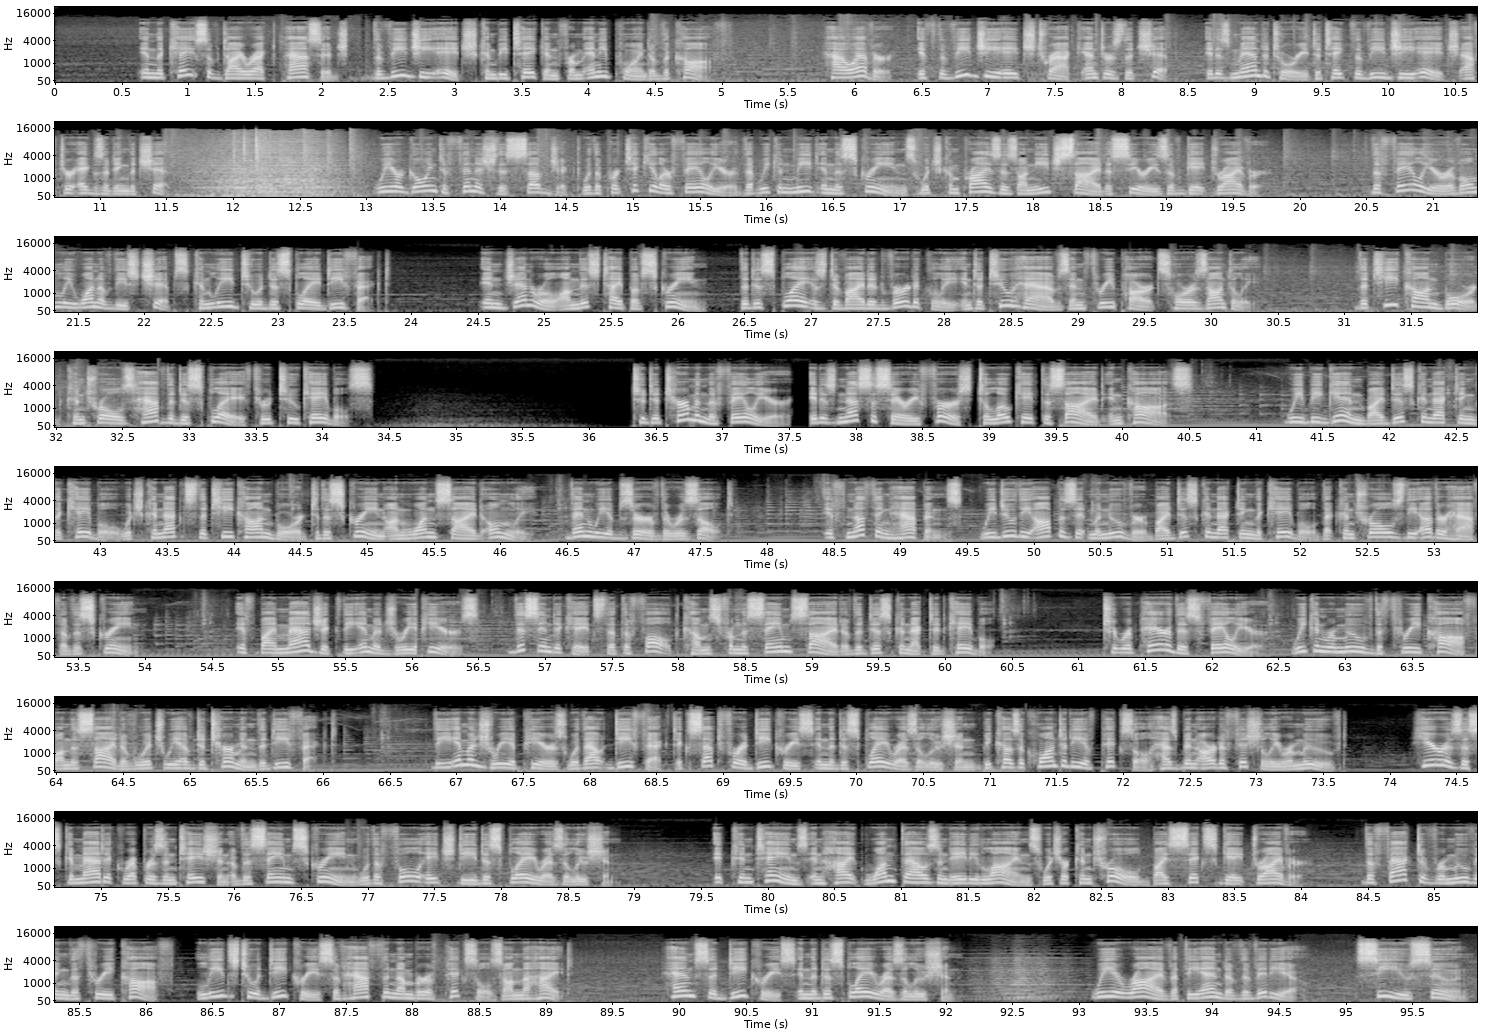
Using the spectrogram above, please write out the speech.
In the case of direct passage, the VGH can be taken from any point of the COF. However, if the VGH track enters the chip, it is mandatory to take the VGH after exiting the chip. We are going to finish this subject with a particular failure that we can meet in the screens which comprises on each side a series of gate driver. The failure of only one of these chips can lead to a display defect. In general on this type of screen, the display is divided vertically into two halves and three parts horizontally. The TCON board controls half the display through two cables. To determine the failure, it is necessary first to locate the side in cause. We begin by disconnecting the cable which connects the TCON board to the screen on one side only, then we observe the result. If nothing happens, we do the opposite maneuver by disconnecting the cable that controls the other half of the screen. If by magic the image reappears, this indicates that the fault comes from the same side of the disconnected cable. To repair this failure, we can remove the three COF on the side of which we have determined the defect. The image reappears without defect except for a decrease in the display resolution because a quantity of pixel has been artificially removed. Here is a schematic representation of the same screen with a full HD display resolution. It contains in height 1080 lines which are controlled by 6 gate driver. The fact of removing the 3 COF leads to a decrease of half the number of pixels on the height. Hence a decrease in the display resolution. We arrive at the end of the video. See you soon.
